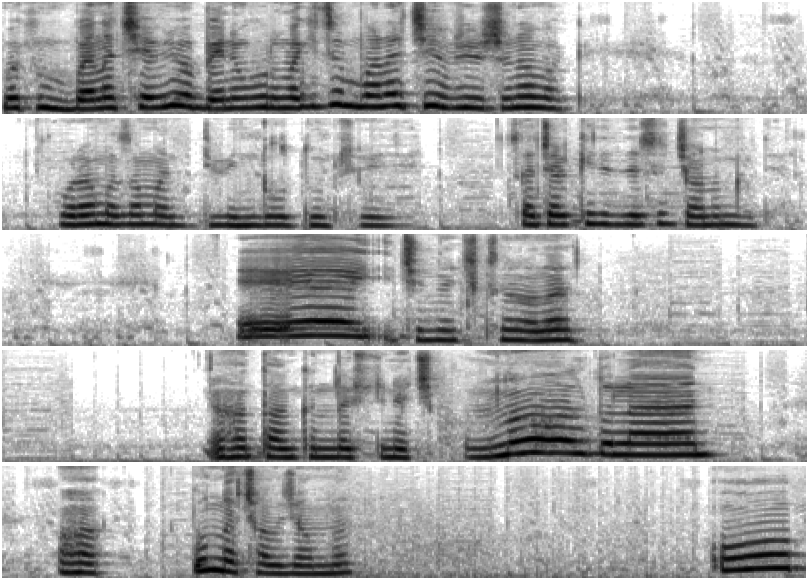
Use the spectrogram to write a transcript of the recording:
Bakın bana çeviriyor. Beni vurmak için bana çeviriyor. Şuna bak. Vuramaz ama dibinde olduğum sürece. Sadece hareket ederse canım gider. Eee içinden çıksana lan. Aha tankın da üstüne çıktım. Ne oldu lan? Aha bunu da çalacağım lan. Hop.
